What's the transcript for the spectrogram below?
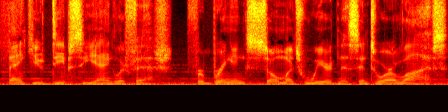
Thank you, deep sea anglerfish, for bringing so much weirdness into our lives.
